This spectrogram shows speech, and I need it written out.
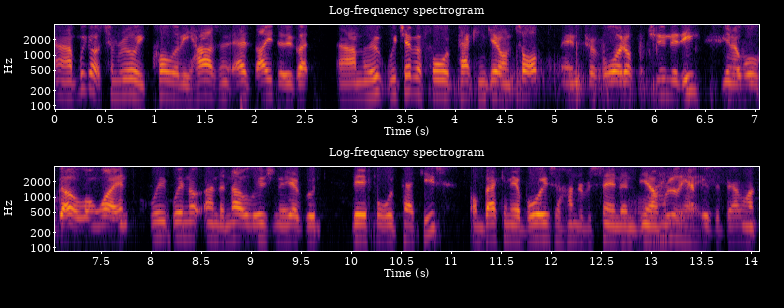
uh, we've got some really quality halves, as they do, but um, whichever forward pack can get on top and provide opportunity, you know, will go a long way. And we, we're not under no illusion of how good their forward pack is. I'm backing our boys 100%, and, you know, I'm really happy with the balance.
